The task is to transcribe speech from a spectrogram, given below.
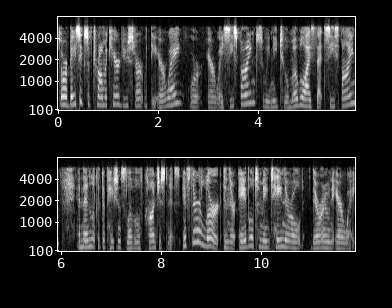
So our basics of trauma care do start with the airway or airway C-spine. So we need to immobilize that C-spine and then look at the patient's level of consciousness. If they're alert and they're able to maintain their, old, their own airway,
